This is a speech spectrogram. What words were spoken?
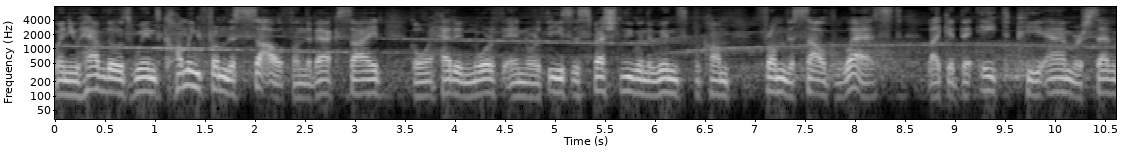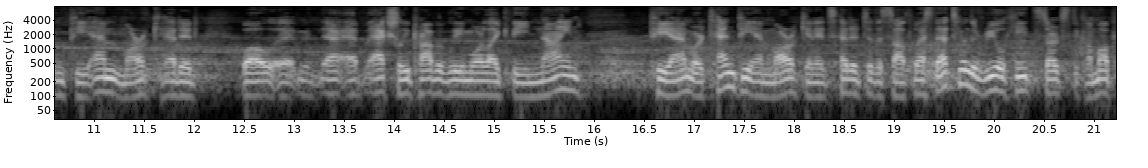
when you have those winds coming from the south on the back side, going headed north and northeast, especially when the winds become from the southwest, like at the 8 p.m. or 7 p.m. mark, headed well, uh, actually, probably more like the 9 p.m. or 10 p.m. mark, and it's headed to the southwest. That's when the real heat starts to come up.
